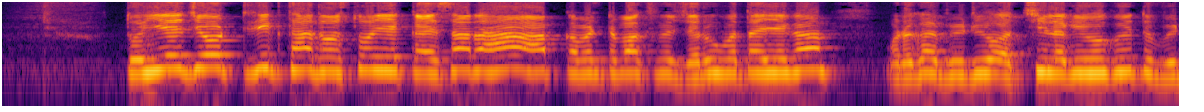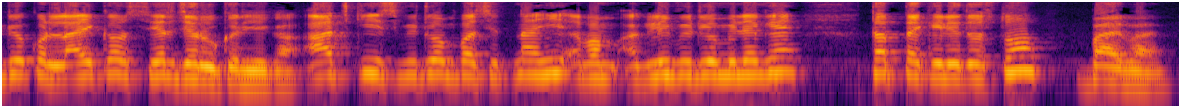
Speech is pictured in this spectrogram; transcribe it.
तो ये जो ट्रिक था दोस्तों, ये कैसा रहा, आप कमेंट बॉक्स में ज़रूर बताइएगा। और अगर वीडियो अच्छी लगी होगी तो वीडियो को लाइक और शेयर ज़रूर करिएगा। आज की इस वीडियो में बस इतना ही। अब हम अगली वीडियो मिलेंगे। तब तक के लिए दोस्तों बाय बाय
